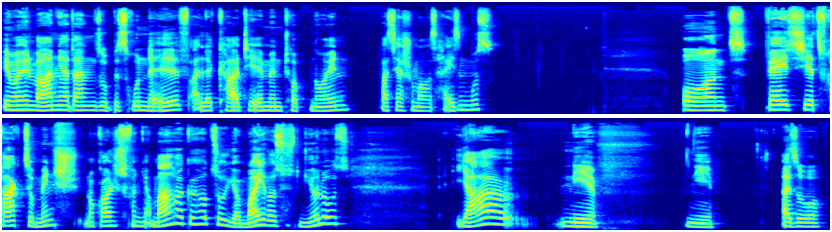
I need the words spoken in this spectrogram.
Immerhin waren ja dann so bis Runde 11 alle KTM in Top 9, was ja schon mal was heißen muss. Und wer sich jetzt fragt, so Mensch, noch gar nichts von Yamaha gehört, so, ja Mai, was ist denn hier los? Ja, nee, nee. Also,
